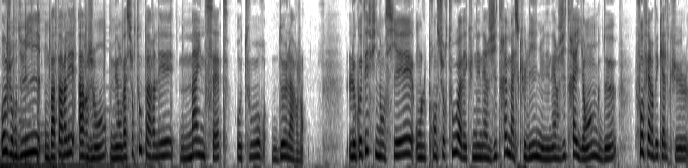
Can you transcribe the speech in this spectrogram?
Aujourd'hui, on va parler argent, mais on va surtout parler mindset autour de l'argent. Le côté financier, on le prend surtout avec une énergie très masculine, une énergie très yang de faut faire des calculs,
